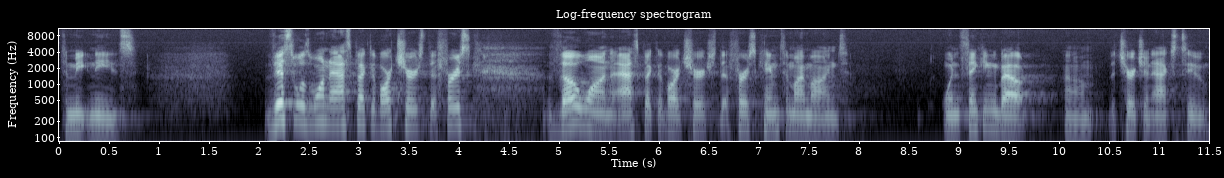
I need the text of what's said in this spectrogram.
to meet needs. This was one aspect of our church that first the one aspect of our church that first came to my mind when thinking about um, the church in Acts 2.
